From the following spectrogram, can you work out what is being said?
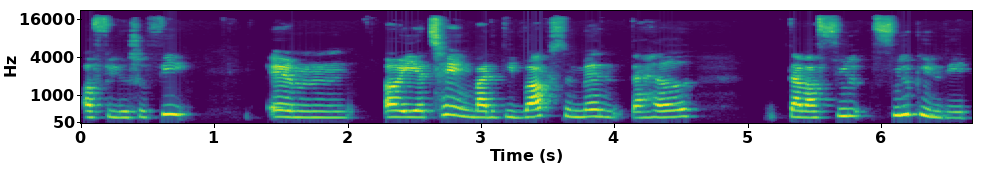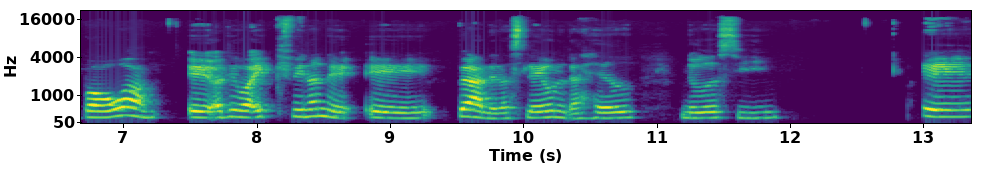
og filosofi. Øhm, og i Athen var det de voksne mænd, der havde, der var fyld, fyldgyldige borgere, øh, og det var ikke kvinderne, øh, børn eller slavene, der havde noget at sige. Øh,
